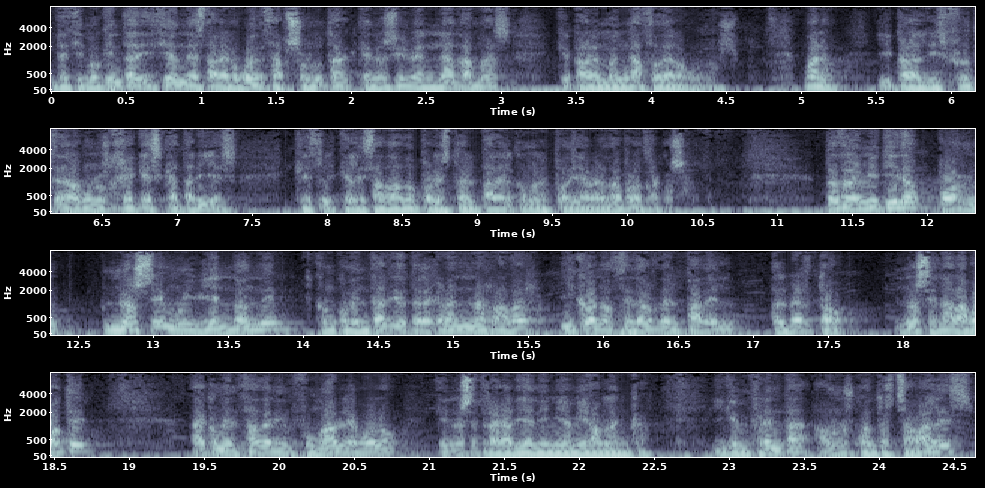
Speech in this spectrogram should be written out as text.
Decimoquinta edición de esta vergüenza absoluta que no sirve nada más que para el mangazo de algunos. Bueno, y para el disfrute de algunos jeques cataríes, que es el que les ha dado por esto del pádel como les podía haber dado por otra cosa. Retransmitido por no sé muy bien dónde, con comentarios del gran narrador y conocedor del pádel, Alberto no sé nada bote, ha comenzado el infumable bolo que no se tragaría ni mi amiga Blanca, y que enfrenta a unos cuantos chavales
